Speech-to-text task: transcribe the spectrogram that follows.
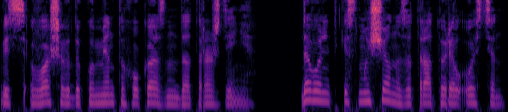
Ведь в ваших документах указана дата рождения. Довольно-таки смущенно затраторил Остин.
